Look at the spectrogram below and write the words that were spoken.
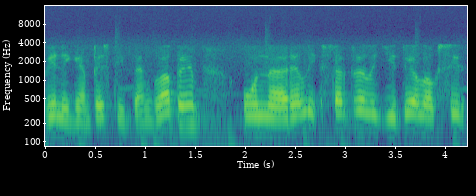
vienīgajam pestītājiem glabējiem, un uh, reli starp reliģiju dialogs ir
